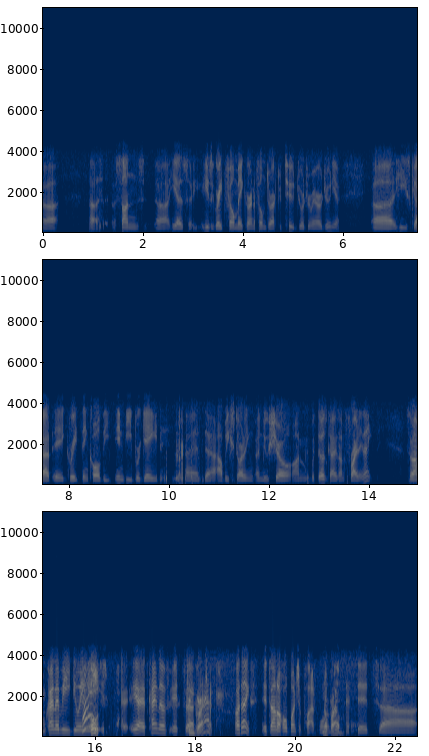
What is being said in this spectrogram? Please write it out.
uh, uh, son's. Uh, he has. A, he's a great filmmaker and a film director too, George Romero Jr. Uh, he's got a great thing called the Indie Brigade, and uh, I'll be starting a new show on with those guys on Friday night. So I'm kind of be doing. Nice. It's, uh, yeah, it's kind of it's. Uh, Congrats. Oh, thanks. It's on a whole bunch of platforms. No problem. And it's uh,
